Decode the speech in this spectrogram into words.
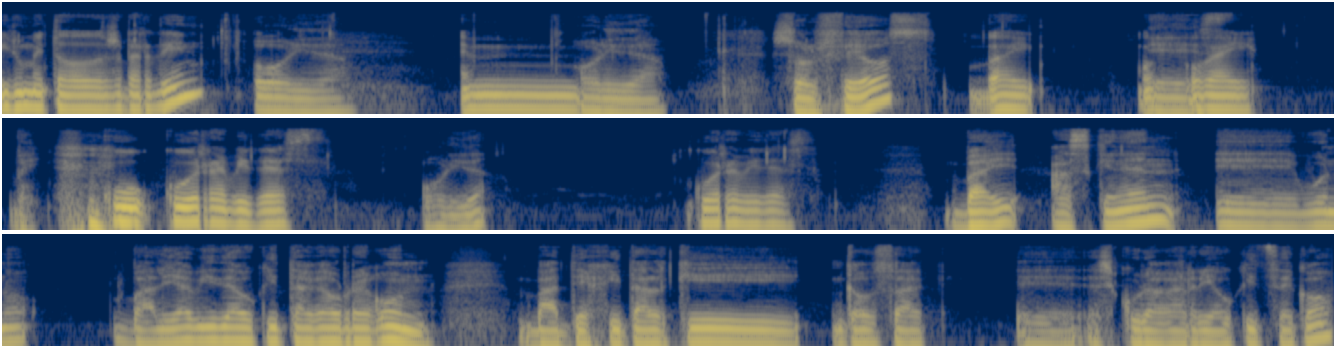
hiru metodo desberdin, Hori da, em, hori da. Solfeoz, bai, o, Ez. o bai, bai, Q, QR bidez, hori da. QR bidez. Bai, azkenen, e, bueno, baliabide aukita gaur egun, ba, digitalki gauzak e, eskuragarri aukitzeko,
